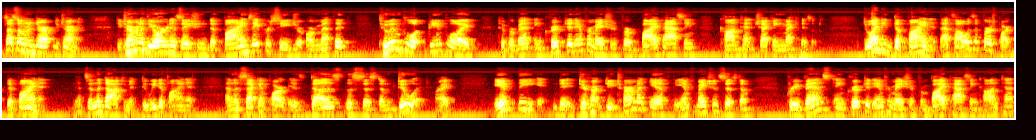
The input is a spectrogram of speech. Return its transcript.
So that's what I'm going to determine. Determine if the organization defines a procedure or method to employ, be employed to prevent encrypted information for bypassing content checking mechanisms. Do I define it? That's always the first part. Define it. That's in the document. Do we define it? And the second part is does the system do it, right? If the determine if the information system prevents encrypted information from bypassing content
